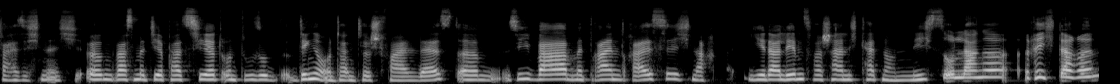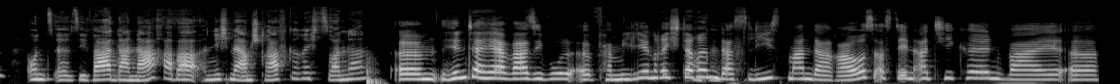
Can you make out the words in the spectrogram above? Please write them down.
weiß ich nicht, irgendwas mit dir passiert und du so Dinge unter den Tisch fallen lässt. Ähm, sie war mit 33 nach jeder Lebenswahrscheinlichkeit noch nicht so lange Richterin. Und äh, sie war danach aber nicht mehr am Strafgericht, sondern? Ähm, hinterher war sie wohl äh, Familienrichterin. Okay. Das liest man da raus aus den Artikeln, weil äh,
